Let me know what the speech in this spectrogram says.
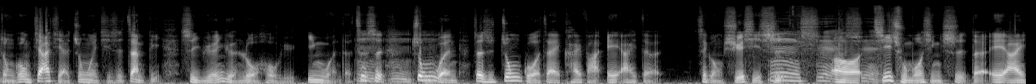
总共加起来，中文其实占比是远远落后于英文的。这是中文，这是中国在开发 AI 的这种学习式，呃，基础模型式的 AI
